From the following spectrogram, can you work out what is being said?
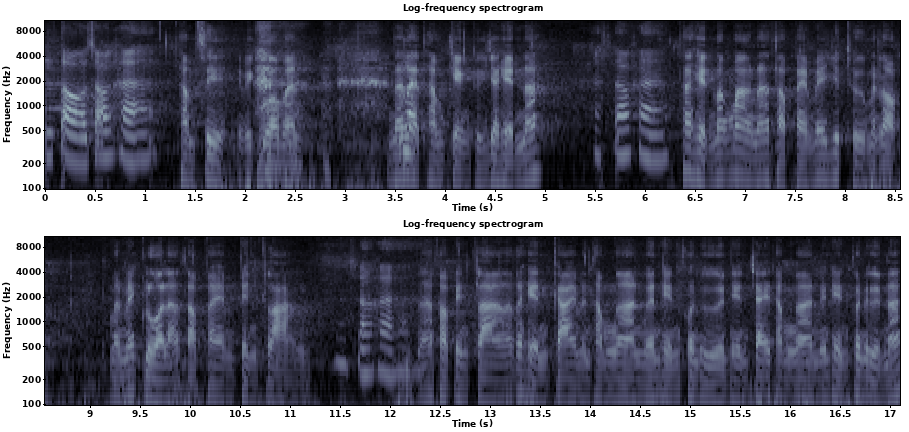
ำต่อเจ้าค่ะทำสิอย่าไปกลัวมัน นั่นแหละทำเก่งถึงจะเห็นนะเจ้าค่ะ ถ้าเห็นมากๆนะ ต่อไปไม่ยึดถือมันหรอก มันไม่กลัวแล้วต่อไปมันเป็นกลางเจ้าค่ะ นะพอเป็นกลางแล้วก็เห็นกายมันทำงาน เหมือนเห็นคนอื่น เห็นใจทำงานเหมือนเห็นคนอื่นนะ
